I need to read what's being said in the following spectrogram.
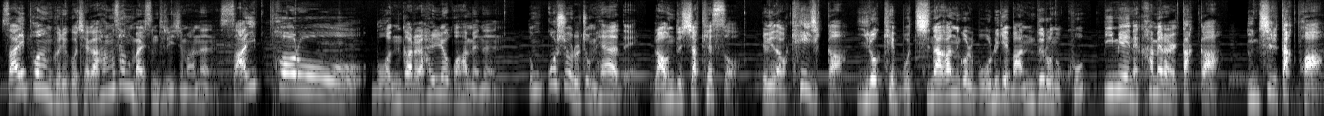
사이퍼는 그리고 제가 항상 말씀드리지만은 사이퍼로 뭔가를 하려고 하면은 똥꼬쇼를 좀 해야 돼. 라운드 시작했어. 여기다 막 케이지 까. 이렇게 뭐 지나가는 걸 모르게 만들어 놓고 B메인의 카메라를 딱 까. 눈치를 딱 봐.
